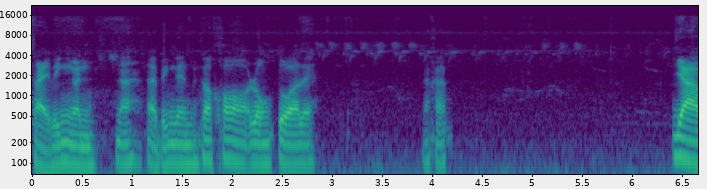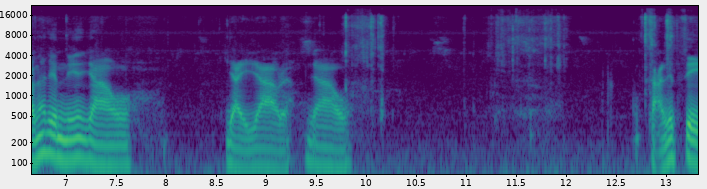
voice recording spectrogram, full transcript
ใส่เป็นเงินนะ ใส่เป็นเงินเป็นข้อข้อๆลงตัวเลยนะครับ ยาวนะเล่มนี้ยาวใหญ่ยาวเลย ยาว สามสิบสี่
